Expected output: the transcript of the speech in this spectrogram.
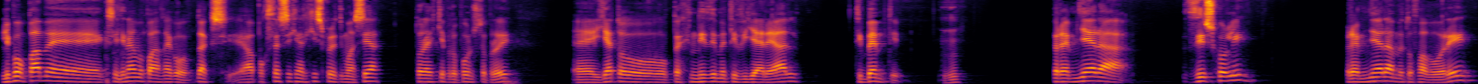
Λοιπόν, πάμε, ξεκινάμε με Παναθηναϊκό. Εντάξει, από χθες έχει αρχίσει η προετοιμασία. Τώρα έχει και προπόνηση το πρωί. Ε, για το παιχνίδι με τη Villarreal την Πέμπτη. Μμμ. Πρεμιέρα δύσκολη. Πρεμιέρα με το φαβορή.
